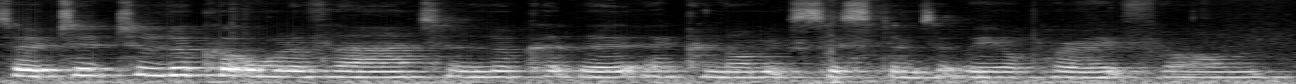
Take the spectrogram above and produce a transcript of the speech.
So to, to look at all of that and look at the economic systems that we operate from,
